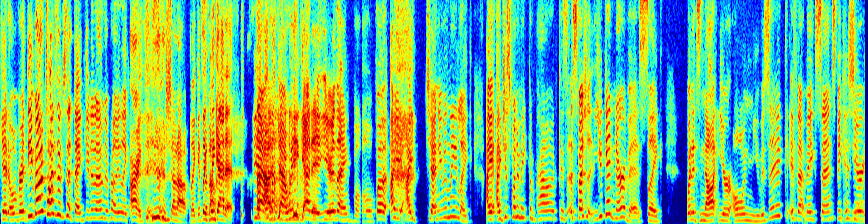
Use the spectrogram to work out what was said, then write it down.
get over it. The amount of times I've said thank you to them, they're probably like, all right, like shut up. Like it's like we get it. yeah, yeah, we get it. You're thankful. But I I genuinely like I I just want to make them proud because especially you get nervous like when it's not your own music, if that makes sense, because you're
